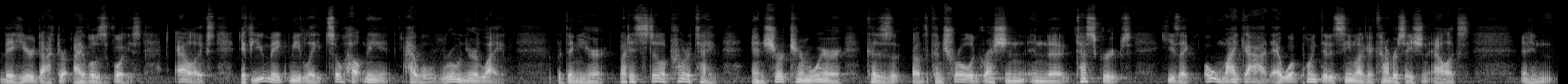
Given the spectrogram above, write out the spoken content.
they hear Dr. Ivo's voice. Alex, if you make me late, so help me, I will ruin your life. But then you hear, but it's still a prototype and short-term wear because of the control aggression in the test groups. He's like, oh my God, at what point did it seem like a conversation, Alex? And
